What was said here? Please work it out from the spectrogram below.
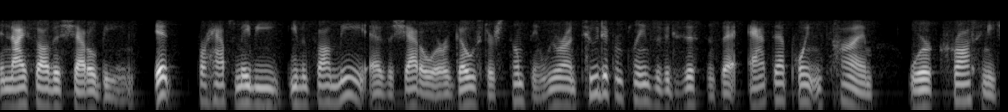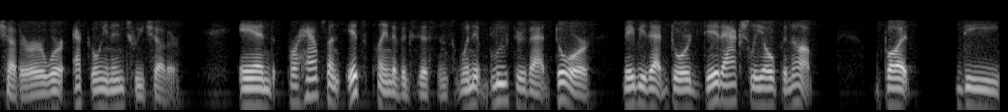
and I saw this shadow being, it perhaps maybe even saw me as a shadow or a ghost or something. We were on two different planes of existence that at that point in time were crossing each other or were echoing into each other. And perhaps on its plane of existence, when it blew through that door, maybe that door did actually open up. But the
